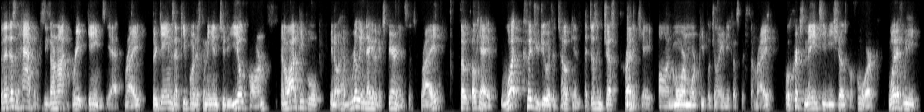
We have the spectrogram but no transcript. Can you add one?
but that doesn't happen because these are not great games yet, right? They're games that people are just coming into to yield farm, and a lot of people, you know, have really negative experiences, right? So, okay, what could you do with a token that doesn't just predicate on more and more people joining an ecosystem, right? Well, Crypt's made TV shows before. What if we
